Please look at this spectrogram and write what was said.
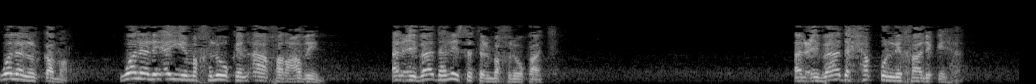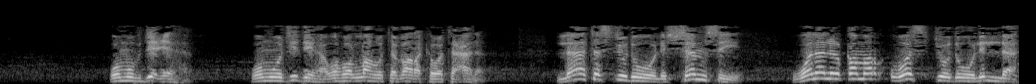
ولا للقمر ولا لأي مخلوق آخر عظيم. العبادة ليست المخلوقات. العبادة حق لخالقها ومبدعها وموجدها وهو الله تبارك وتعالى. لا تسجدوا للشمس ولا للقمر واسجدوا لله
